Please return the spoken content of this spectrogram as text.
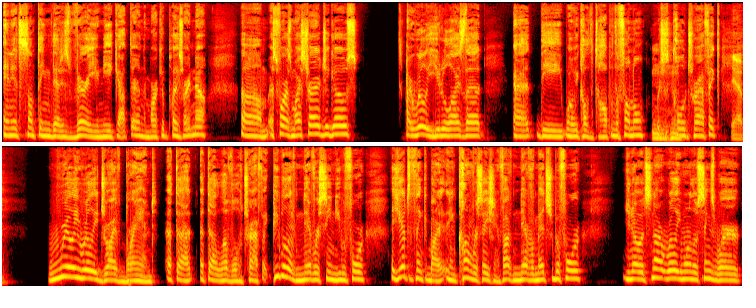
And it's something that is very unique out there in the marketplace right now. Um, as far as my strategy goes, I really utilize that at the what we call the top of the funnel, which Mhm. is cold traffic. Yeah. Really, really drive brand at that at that level of traffic. People that have never seen you before, you have to think about it in conversation. If I've never met you before, you know, it's not really one of those things where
